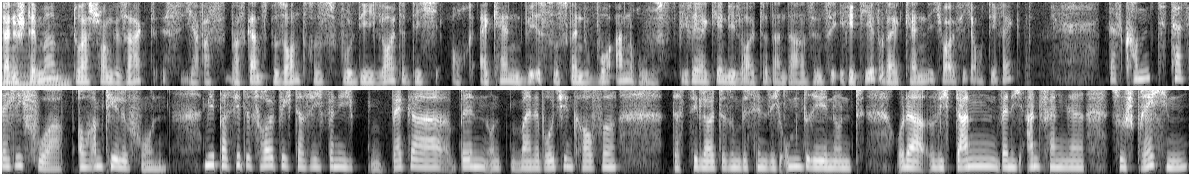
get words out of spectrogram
Deine Stimme, du hast schon gesagt, ist ja was, was ganz Besonderes, wo die Leute dich auch erkennen. Wie ist es, wenn du wo anrufst? Wie reagieren die Leute dann da? Sind sie irritiert oder erkennen dich häufig auch direkt? Das kommt tatsächlich vor, auch am Telefon. Mir passiert es häufig, dass ich, wenn ich Bäcker bin und meine Brötchen kaufe, dass die Leute so ein bisschen sich umdrehen und oder sich dann, wenn ich anfange zu sprechen,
